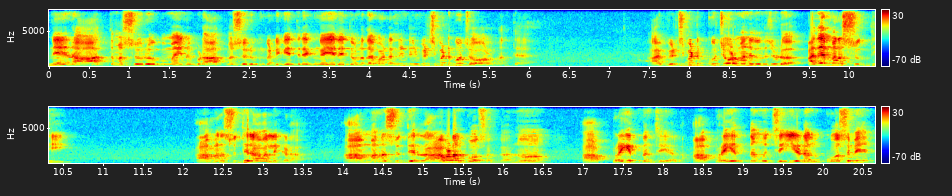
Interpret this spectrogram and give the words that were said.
నేను ఆత్మస్వరూపమైనప్పుడు ఆత్మస్వరూపం కంటే వ్యతిరేకంగా ఏదైతే ఉన్నదో వాటన్నింటిని విడిచిపెట్టి కూర్చోవాలి అంతే. ఆ విడిచిపెట్టి కూర్చోవడం అనేది ఉంది చూడు అదే మనశ్శుద్ధి. ఆ మనశుద్ధి రావాలి ఇక్కడ. ఆ మనశుద్ధి రావడం కోసం గాను ఆ ప్రయత్నం చేయాలి. ఆ ప్రయత్నము చెయ్యడం కోసమే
